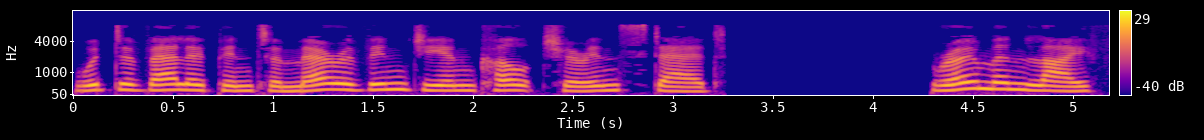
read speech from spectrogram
would develop into Merovingian culture instead. Roman life,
